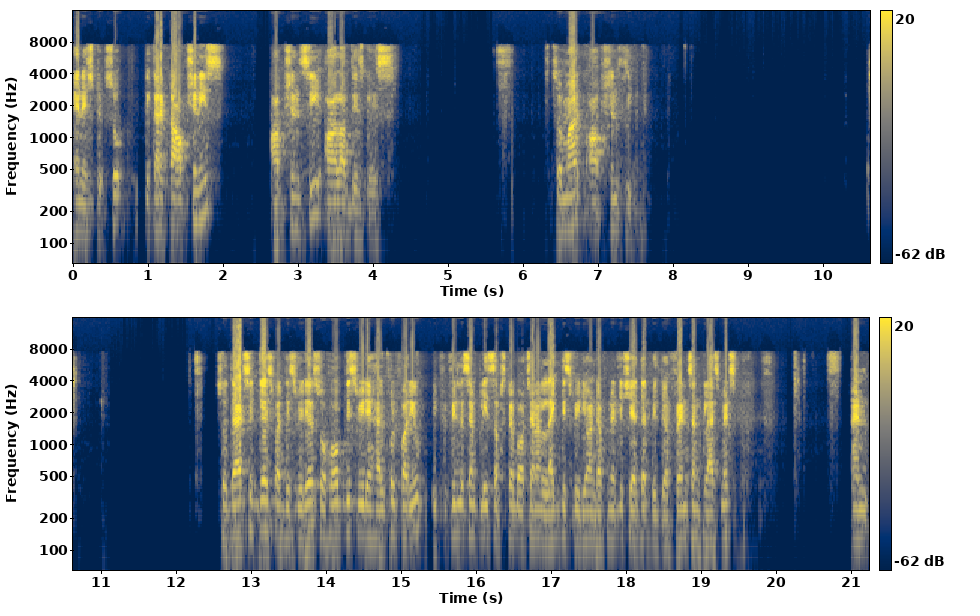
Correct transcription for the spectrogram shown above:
NS2. So the correct option is option C, all of these guys. So mark option C. So that's it guys for this video. So hope this video helpful for you. If you feel the same, please subscribe our channel, like this video and definitely share that with your friends and classmates. And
